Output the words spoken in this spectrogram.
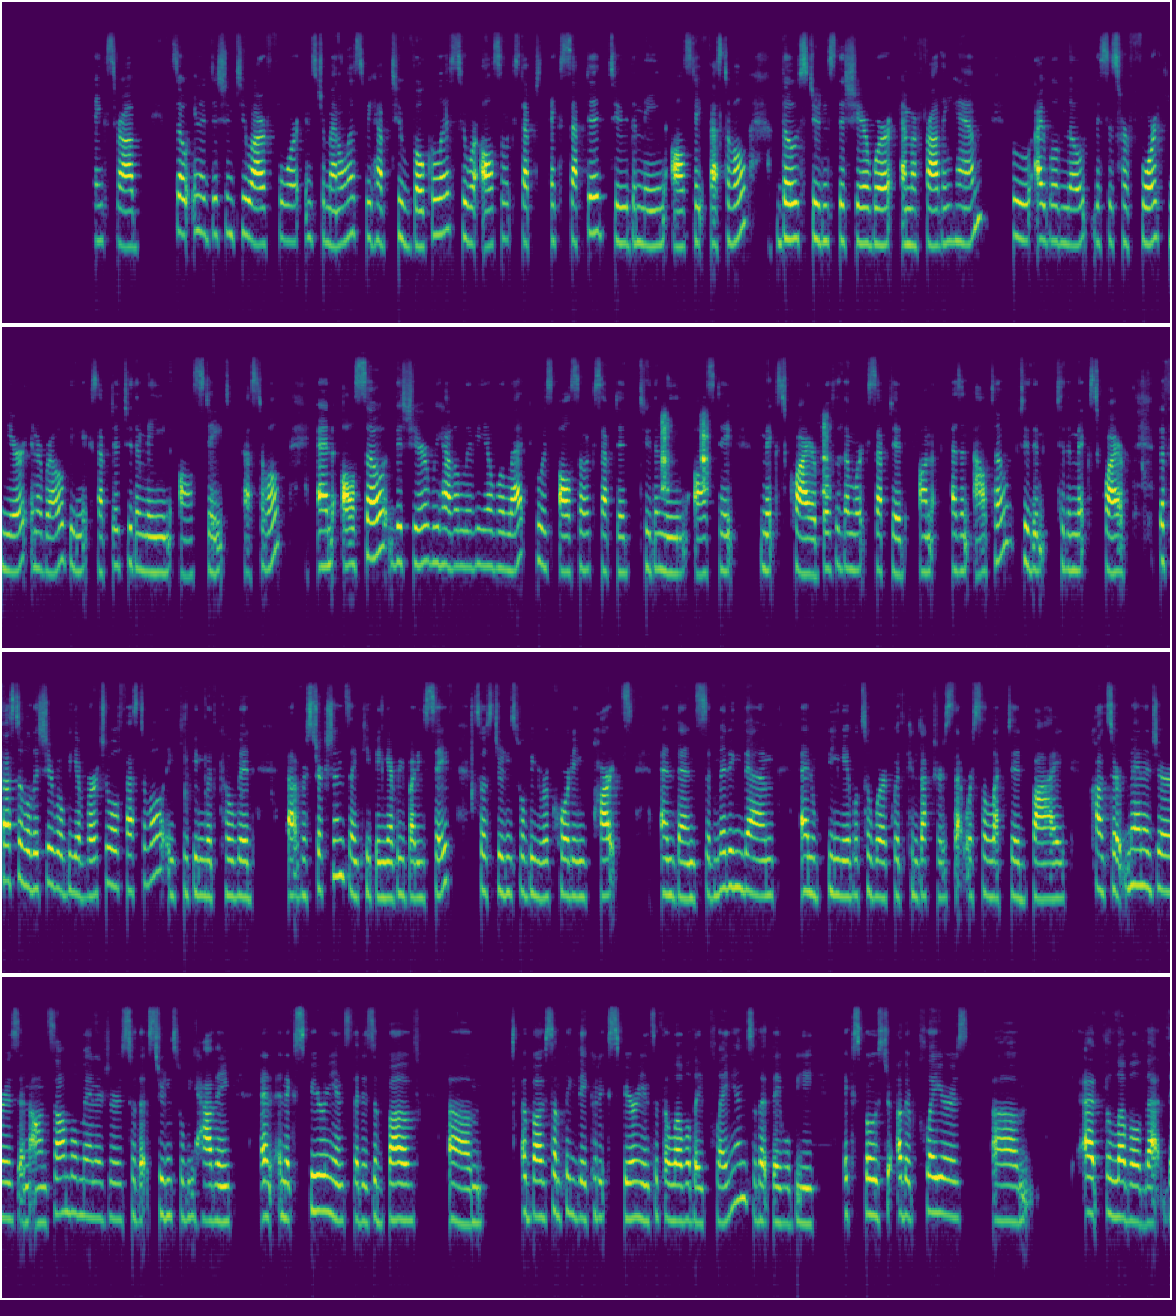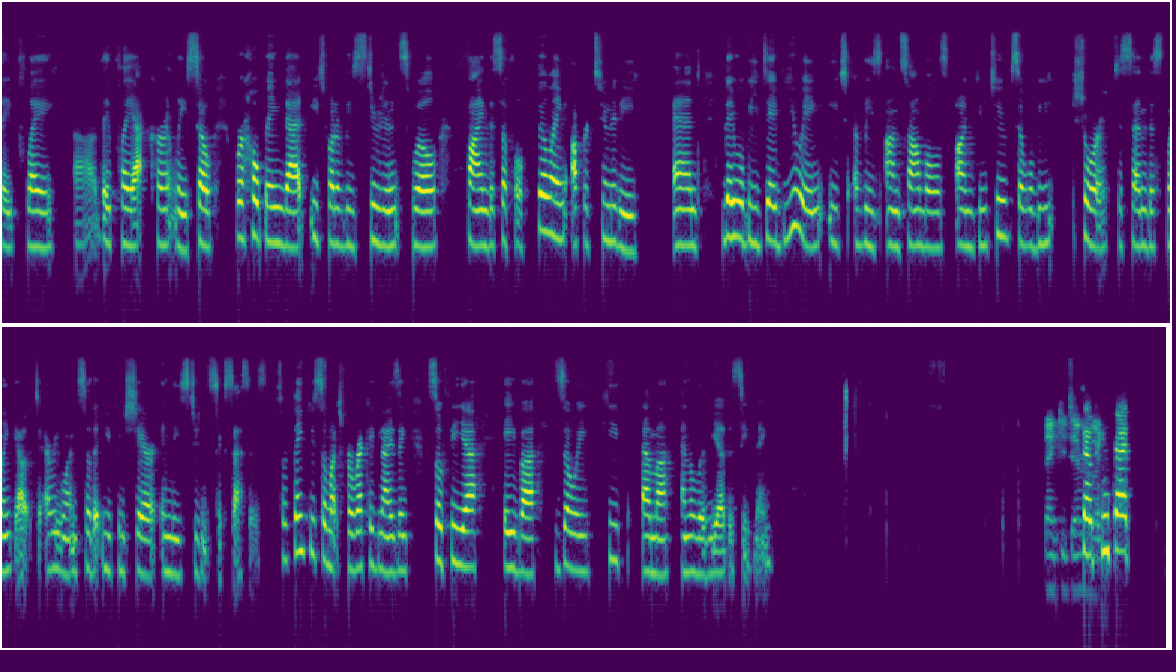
Thanks, Rob. So in addition to our four instrumentalists, we have two vocalists who were also accept, accepted to the Maine All-State Festival. Those students this year were Emma Frothingham, who I will note this is her fourth year in a row being accepted to the Maine All State Festival. And also this year we have Olivia Willette, who is also accepted to the Maine All State Mixed Choir. Both of them were accepted on as an alto to the to the mixed choir. The festival this year will be a virtual festival in keeping with COVID uh, restrictions and keeping everybody safe. So students will be recording parts and then submitting them and being able to work with conductors that were selected by concert managers and ensemble managers so that students will be having an, an experience that is above um, above something they could experience at the level they play in so that they will be exposed to other players um, at the level that they play uh, they play at currently so we're hoping that each one of these students will find this a fulfilling opportunity and they will be debuting each of these ensembles on YouTube. So we'll be sure to send this link out to everyone so that you can share in these student successes. So thank you so much for recognizing Sophia, Ava, Zoe, Heath, Emma, and Olivia this evening. Thank you to everybody. So congrat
